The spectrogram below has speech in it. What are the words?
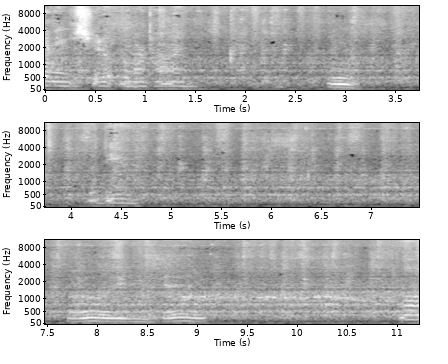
I feel like I need to shoot it one more time. Mm. The deer. Oh, yeah, yeah. Well,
